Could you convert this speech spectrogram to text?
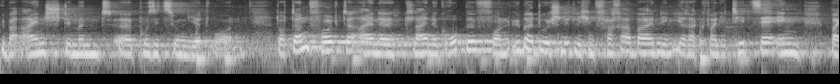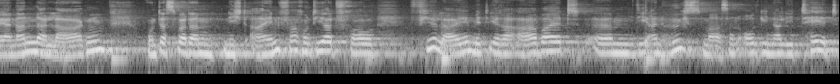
übereinstimmend äh, positioniert worden. Doch dann folgte eine kleine Gruppe von überdurchschnittlichen Facharbeiten, die in ihrer Qualität sehr eng beieinander lagen. Und das war dann nicht einfach. Und die hat Frau Vierlei mit ihrer Arbeit, ähm, die ein Höchstmaß an Originalität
